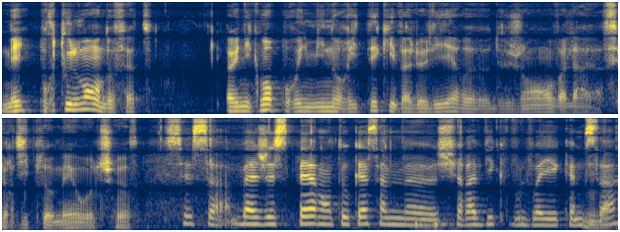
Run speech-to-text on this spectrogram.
mais pour tout le monde, en fait pas uniquement pour une minorité qui va le lire, euh, de gens voilà, surdiplômés ou autre chose. C'est ça. Bah, J'espère, en tout cas, ça me, je suis ravie que vous le voyez comme mm. ça.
